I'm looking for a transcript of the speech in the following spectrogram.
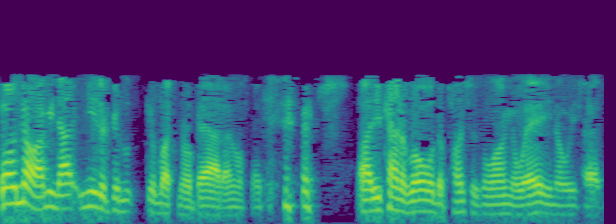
so no, I mean I, neither good good luck nor bad. I don't think. uh, you kind of roll with the punches along the way. You know, we've had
